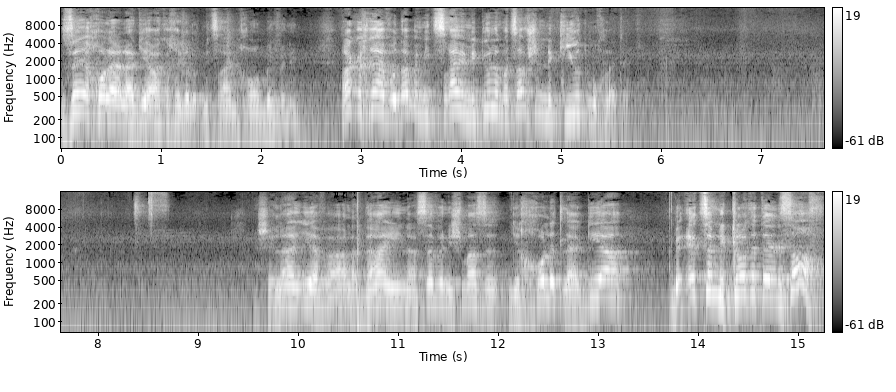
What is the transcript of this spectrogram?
זה יכול היה להגיע רק אחרי גלות מצרים בחרון בלבנים. רק אחרי העבודה במצרים הם הגיעו למצב של נקיות מוחלטת. השאלה היא אבל עדיין, נעשה ונשמע זה יכולת להגיע בעצם לקלוט את האינסוף.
